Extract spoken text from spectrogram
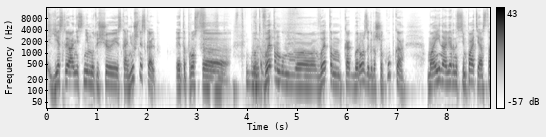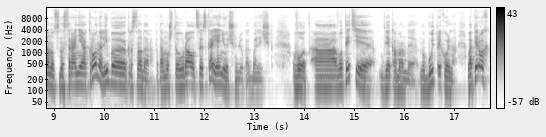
снять. Если они снимут еще и с конюшни скальп, это просто... Вот в этом, м, в этом как бы розыгрыше кубка мои, наверное, симпатии останутся на стороне Акрона либо Краснодара, потому что Урал и ЦСКА я не очень люблю как болельщик. Вот. А вот эти две команды, ну, будет прикольно. Во-первых,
